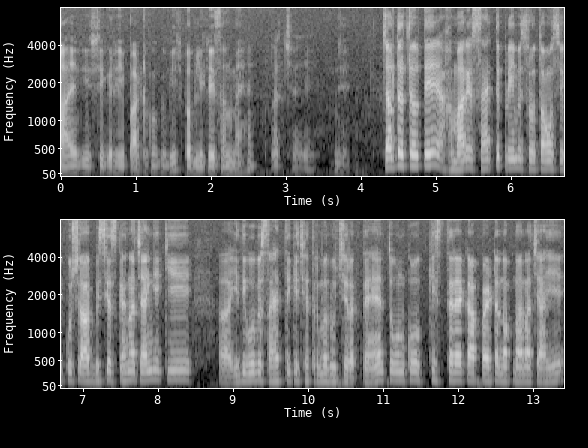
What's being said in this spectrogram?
आएगी शीघ्र ही पाठकों के बीच पब्लिकेशन में है। अच्छा जी। जी। चलते चलते हमारे साहित्य प्रेमी श्रोताओं से कुछ आप विशेष कहना चाहेंगे कि यदि वो भी साहित्य के क्षेत्र में रुचि रखते हैं तो उनको किस तरह का पैटर्न अपनाना चाहिए?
